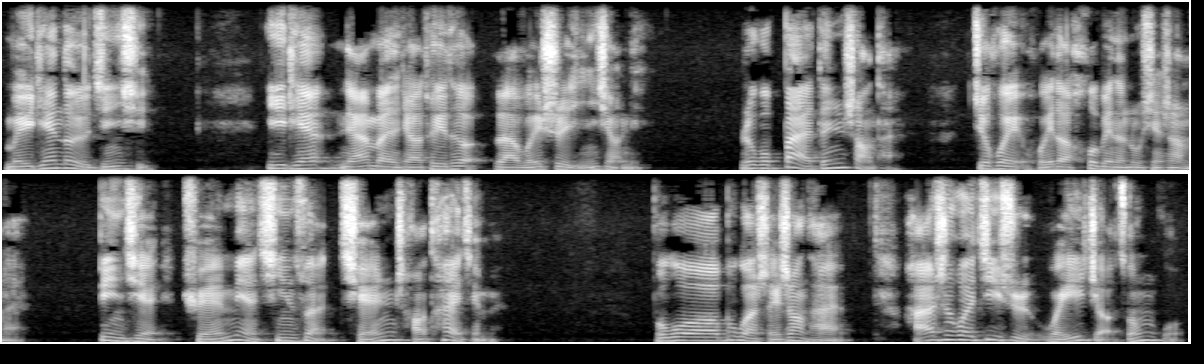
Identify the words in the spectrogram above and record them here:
每天都有惊喜，一天两百条推特来维持影响力。如果拜登上台，就会回到后边的路线上来，并且全面清算前朝太监们。不过不管谁上台，还是会继续围剿中国。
